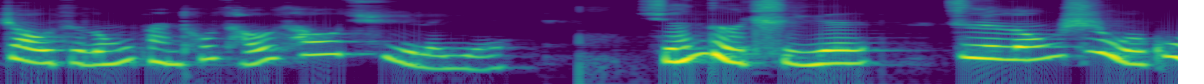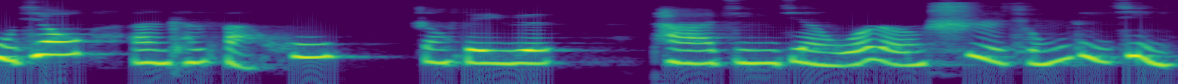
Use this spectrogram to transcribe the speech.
赵子龙反投曹操去了也。玄德叱曰：子龙是我故交，安肯反乎？张飞曰：“他今见我等势穷力尽，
